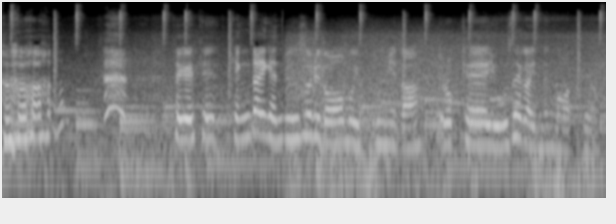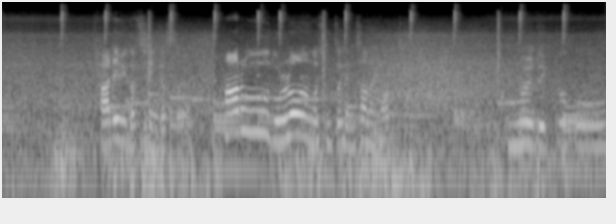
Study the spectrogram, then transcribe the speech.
되게 개- 굉장히 갠- 윤술이 너무 이쁩니다. 이렇게 요새가 있는 것 같아요. 다리미 같이 생겼어요. 하루 놀러 오는 거 진짜 괜찮은 것 같아요. 건물도 이쁘고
